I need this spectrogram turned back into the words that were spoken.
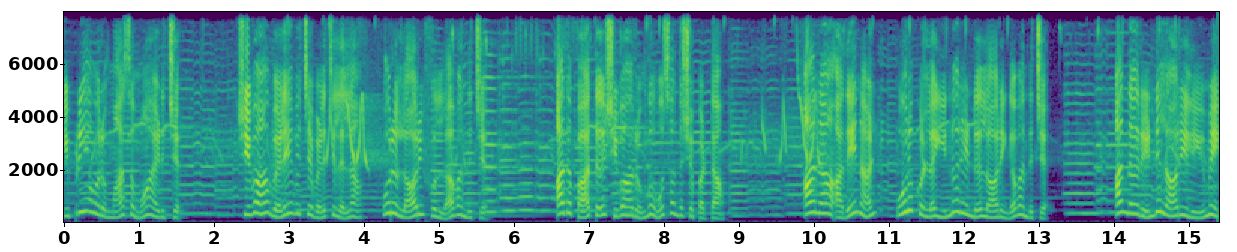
இப்படியே ஒரு மாசமும் ஆயிடுச்சு. சிவா விளைய வச்ச விளைச்சல் எல்லாம் ஒரு லாரி ஃபுல்லா வந்துச்சு. அத பார்த்து சிவா ரொம்பவும் சந்தோஷப்பட்டான் ஆனா அதே நாள் ஊருக்குள்ள இன்னும் ரெண்டு லாரிங்க வந்துச்சு. அந்த ரெண்டு லாரியிலயுமே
